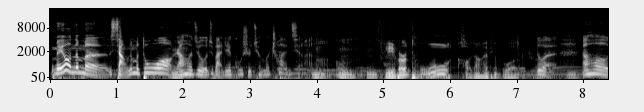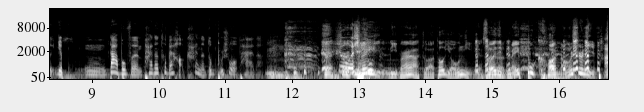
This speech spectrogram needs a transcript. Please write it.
没有那么想那么多，嗯然后就就把这些故事全部串起来了。嗯嗯嗯里边图好像还挺多的，是吧？对，然后也嗯，大部分拍的特别好看的都不是我拍的。嗯，对，是 因为里里边啊，主要都有你，所以你没不可能是你拍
